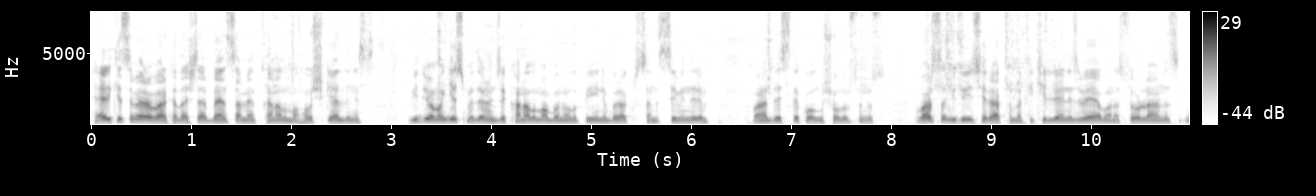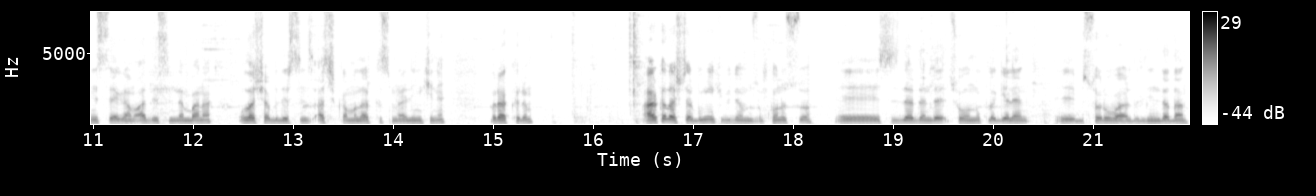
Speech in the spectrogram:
Herkese merhaba arkadaşlar. Ben Samet kanalıma hoş geldiniz. Videoma geçmeden önce kanalıma abone olup beğeni bırakırsanız sevinirim. Bana destek olmuş olursunuz. Varsa video içeri hakkında fikirleriniz veya bana sorularınız Instagram adresimden bana ulaşabilirsiniz. Açıklamalar kısmına linkini bırakırım. Arkadaşlar bugünkü videomuzun konusu e, sizlerden de çoğunlukla gelen e, bir soru vardı. Linda'dan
